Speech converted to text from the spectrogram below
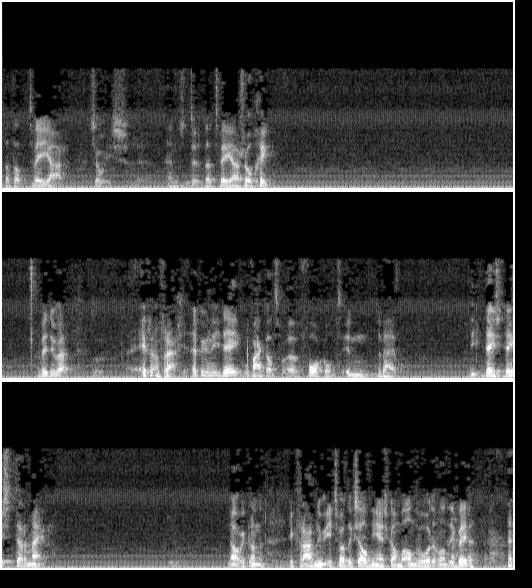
Dat dat twee jaar zo is. Uh, en dat twee jaar zo ging. Weet u waar? Even een vraagje. Heb u een idee hoe vaak dat uh, voorkomt in de Bijbel? Die, deze, deze termijn. Nou, ik, kan, ik vraag nu iets wat ik zelf niet eens kan beantwoorden, want ik weet het.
